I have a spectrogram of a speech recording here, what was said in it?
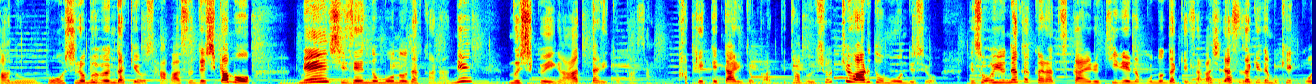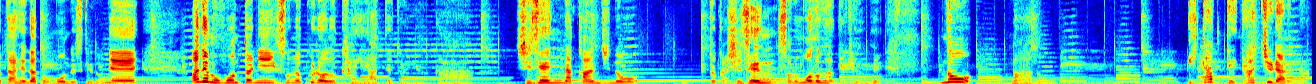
あの帽子の部分だけを探す。でしかもね自然のものだからね虫食いがあったりとかさ欠けてたりとかって多分しょっちゅうあると思うんですよ。でそういう中から使える綺麗なものだけ探し出すだけでも結構大変だと思うんですけどね。あでも本当にその黒の甲斐あってというか自然な感じのとか自然そのものなんだけどね。のまああの至ってナチュラルな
